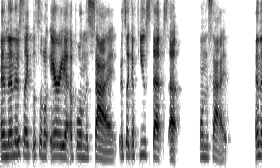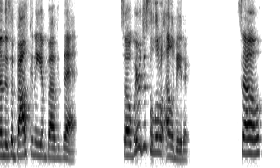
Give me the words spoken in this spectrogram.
and then there's like this little area up on the side. There's like a few steps up on the side, and then there's a balcony above that. So we're just a little elevator. So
